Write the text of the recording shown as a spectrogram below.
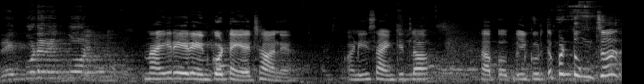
छान आहे ओके नाही रे रेनकोट नाही आहे छान आहे. आणि सांगितलं हा पर्पल कुर्ता. पण तुमचं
